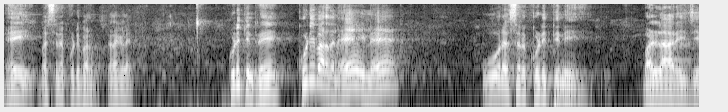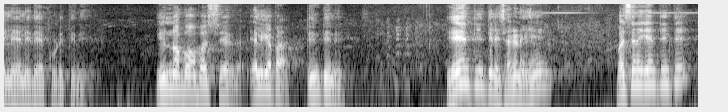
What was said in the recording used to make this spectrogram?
ಏಯ್ ಬಸ್ಸಿನಾಗ ಕುಡಿಬಾರ್ದು. ಕೆಳಗಡೆ. ಕುಡಿತೀನಿ ರೀ. ಕುಡಿಬಾರ್ದಲ್ಲೇ. ಇಲ್ಲೇ. ಊರ ಹೆಸರು ಕುಡಿತೀನಿ. ಬಳ್ಳಾರಿ ಜಿಲ್ಲೆಯಲ್ಲಿದೆ, ಕುಡಿತೀನಿ. ಇನ್ನೊಬ್ಬ ಬಸ್ ಸೇರಿದ. ಎಲ್ಲಿಗೆಪ್ಪ? ತಿಂತೀನಿ. ಏನು ತಿಂತಿಲ್ಲ ಸಗಣಿ ಬಸ್ಸಿನಾಗ ಏನು ತಿಂತಿ?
